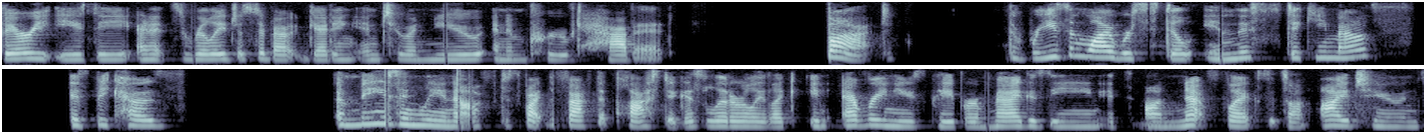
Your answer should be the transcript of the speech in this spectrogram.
very easy, and it's really just about getting into a new and improved habit. But the reason why we're still in this sticky mess is because amazingly enough, despite the fact that plastic is literally like in every newspaper, magazine, it's on Netflix, it's on iTunes,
